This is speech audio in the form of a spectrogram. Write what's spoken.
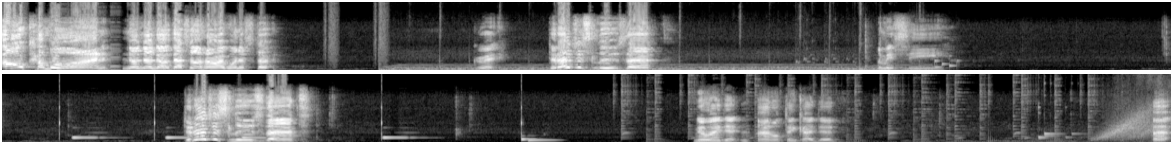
Oh, come on! No, no, no, that's not how I want to start. Great. Did I just lose that? Let me see. Did I just lose that? No, I didn't. I don't think I did. Uh,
